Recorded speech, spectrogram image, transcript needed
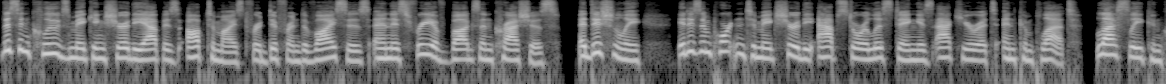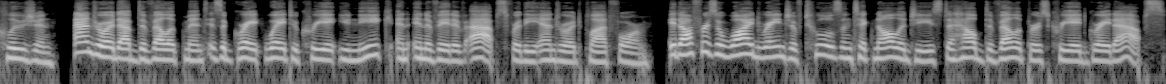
This includes making sure the app is optimized for different devices and is free of bugs and crashes. Additionally, it is important to make sure the App Store listing is accurate and complete. Lastly, conclusion. Android app development is a great way to create unique and innovative apps for the Android platform. It offers a wide range of tools and technologies to help developers create great apps.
